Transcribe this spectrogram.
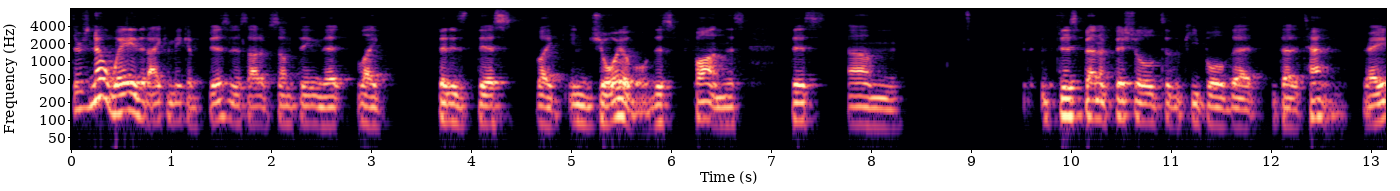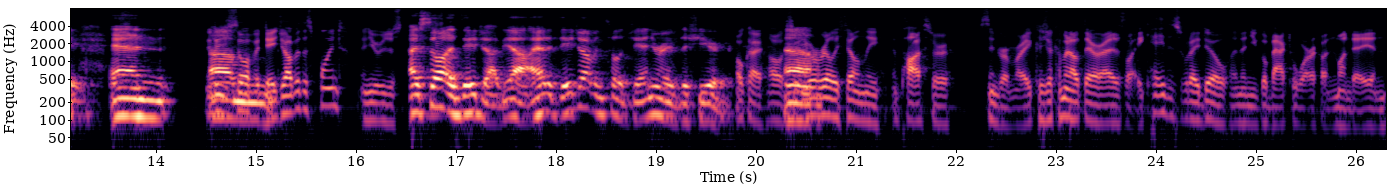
there's no way that I can make a business out of something that like, that is this like enjoyable, this fun, this this um this beneficial to the people that that attend, right? And and you still have a um, day job at this point? And you were just I still had a day job. Yeah, I had a day job until January of this year. Okay. Oh, so um, you were um, really feeling the imposter syndrome, right? Because you're coming out there as like, "Hey, this is what I do," and then you go back to work on Monday and.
